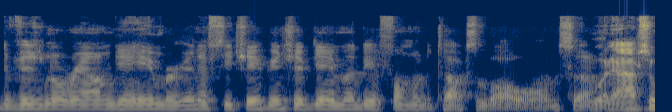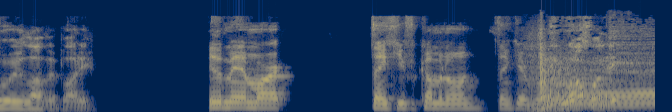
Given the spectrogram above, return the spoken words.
divisional round game or NFC championship game. That'd be a fun one to talk some ball on. So Would absolutely love it, buddy. you're the man, Mark. Thank you for coming on. Thank you everyone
